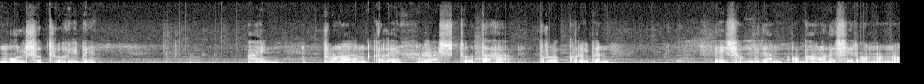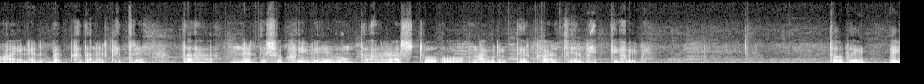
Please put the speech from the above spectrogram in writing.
মূল সূত্র হইবে। আইন প্রণয়নকালে রাষ্ট্র তাহা প্রয়োগ করিবেন। এই সংবিধান ও বাংলাদেশের অন্যান্য আইনের ব্যাখ্যাদানের ক্ষেত্রে তাহা নির্দেশক হইবে এবং তাহা রাষ্ট্র ও নাগরিকদের কার্যের ভিত্তি হইবে। তবে এই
